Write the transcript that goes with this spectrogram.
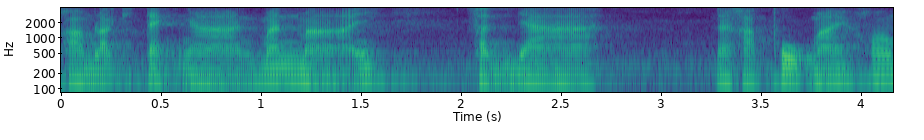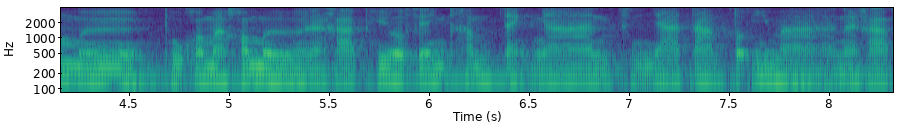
ความรักที่แต่งงาน มั่นหมาย สัญญา นะครับผูกไม้ข้อมือ ผูกข้อไม้ข้อมือนะครับฮีโรเฟนต์คำแต่งงานสัญญาตามโตอิมานะครับ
